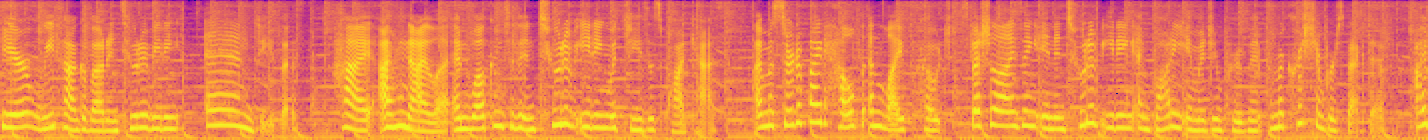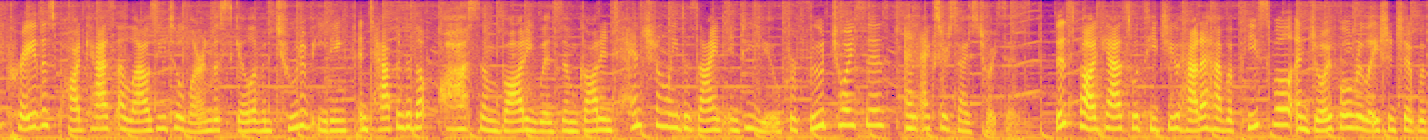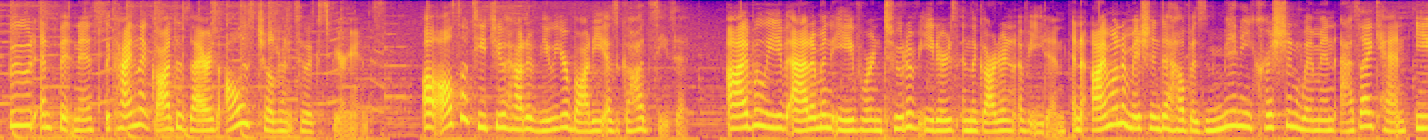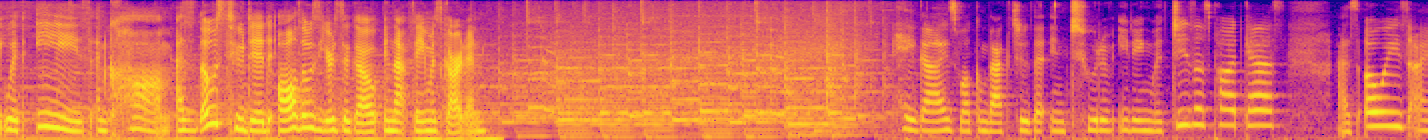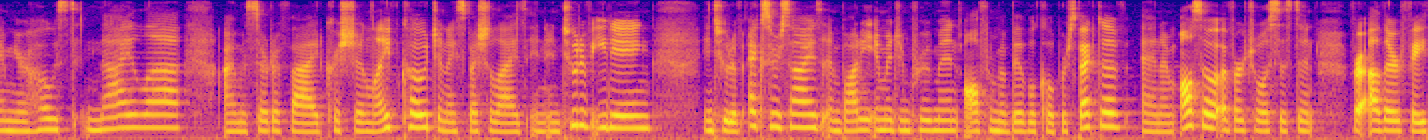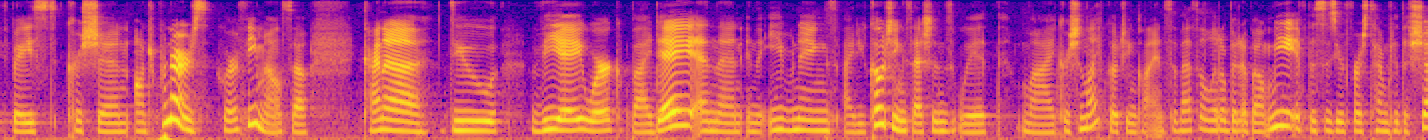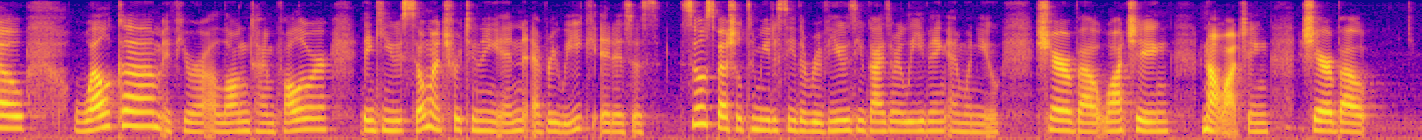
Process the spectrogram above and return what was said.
Here we talk about intuitive eating and Jesus. Hi, I'm Nyla, and welcome to the Intuitive Eating with Jesus podcast. I'm a certified health and life coach specializing in intuitive eating and body image improvement from a Christian perspective. I pray this podcast allows you to learn the skill of intuitive eating and tap into the awesome body wisdom God intentionally designed into you for food choices and exercise choices. This podcast will teach you how to have a peaceful and joyful relationship with food and fitness, the kind that God desires all His children to experience. I'll also teach you how to view your body as God sees it. I believe Adam and Eve were intuitive eaters in the Garden of Eden, and I'm on a mission to help as many Christian women as I can eat with ease and calm as those two did all those years ago in that famous garden. Hey guys, welcome back to the Intuitive Eating with Jesus podcast. As always, I am your host, Nyla. I'm a certified Christian life coach and I specialize in intuitive eating, intuitive exercise, and body image improvement, all from a biblical perspective. And I'm also a virtual assistant for other faith based Christian entrepreneurs who are female. So, kind of do VA work by day, and then in the evenings, I do coaching sessions with my Christian life coaching clients. So that's a little bit about me. If this is your first time to the show, welcome. If you're a long-time follower, thank you so much for tuning in every week. It is just so special to me to see the reviews you guys are leaving and when you share about watching, not watching, share about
